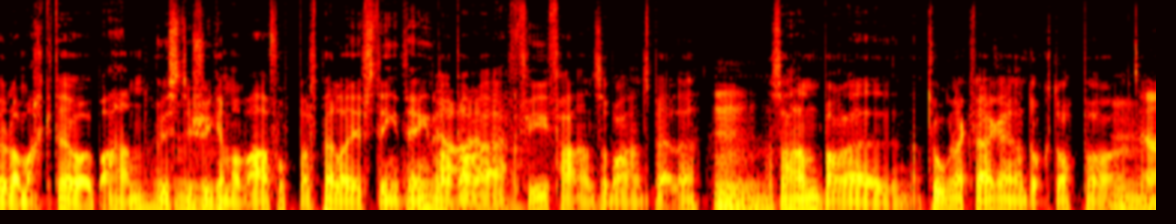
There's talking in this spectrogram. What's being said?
hun la merke til, var jo bare han. Hun visste jo ikke hvem han var. Fotballspiller, gifte ingenting. Det var Mm. Ja, bare. Fy faen, så bra han spiller. Mm. Altså, han bare tok den hver gang han dukket opp. Og, Mm. Ja.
